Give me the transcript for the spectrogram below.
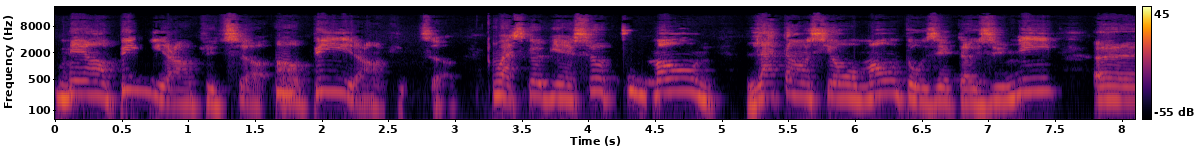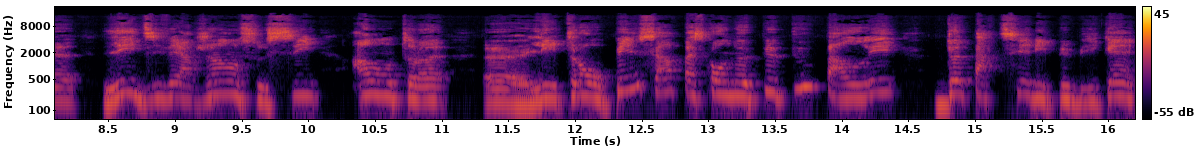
Mais en pire en plus de ça. Mm. En pire en plus de ça. Parce que bien sûr, tout le monde, l'attention monte aux États-Unis, euh, les divergences aussi entre euh, les trompistes, hein, parce qu'on ne peut plus parler de parti républicain.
